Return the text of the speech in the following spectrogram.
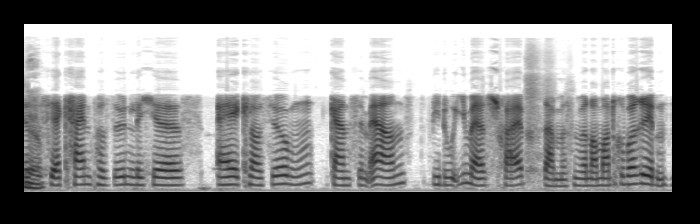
das Ja. ist ja kein persönliches, hey Klaus-Jürgen, ganz im Ernst, wie du E-Mails schreibst, da müssen wir nochmal drüber reden.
